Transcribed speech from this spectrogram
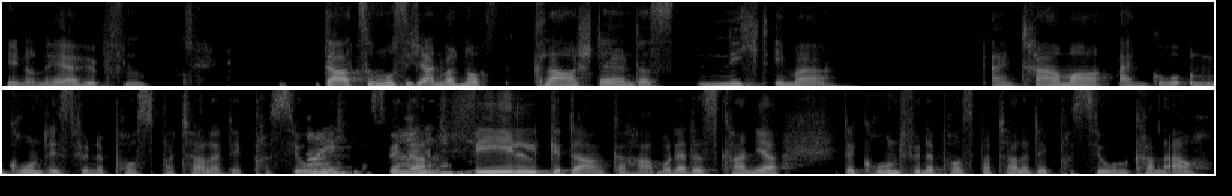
hin und her hüpfen. Dazu muss ich einfach noch klarstellen, dass nicht immer ein Trauma ein, Gr ein Grund ist für eine postpartale Depression, nein, dass wir nein, dann Fehlgedanke haben. Oder das kann ja, der Grund für eine postpartale Depression kann auch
